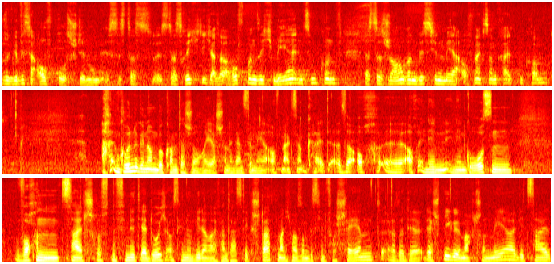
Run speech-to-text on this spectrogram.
so eine gewisse Aufbruchsstimmung ist. Ist das, ist das richtig? Also erhofft man sich mehr in Zukunft, dass das Genre ein bisschen mehr Aufmerksamkeit bekommt? Ach, im Grunde genommen bekommt das Genre ja schon eine ganze Menge Aufmerksamkeit. Also auch, äh, auch in, den, in den großen Wochenzeitschriften findet ja durchaus hin und wieder mal Fantastik statt, manchmal so ein bisschen verschämt. Also der, der Spiegel macht schon mehr. Die Zeit,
